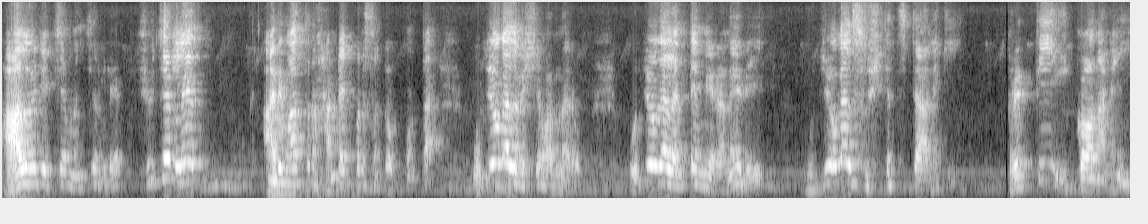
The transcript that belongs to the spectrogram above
ఆలోచించే మంత్రులు లేరు ఫ్యూచర్ లేదు. అది మాత్రం హండ్రెడ్ పర్సెంట్ ఒప్పుకుంటా. ఉద్యోగాల విషయం అన్నారు. ఉద్యోగాలు అంటే మీరు అనేది ఉద్యోగాలు సృష్టించడానికి ప్రతి ఎకానమీ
